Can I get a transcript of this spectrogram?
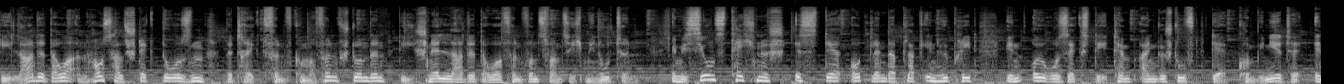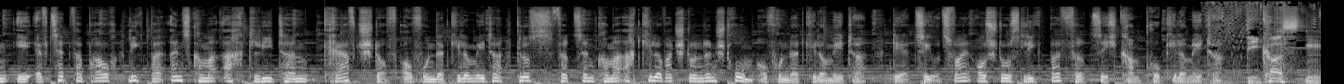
Die Ladedauer an Haushaltssteckdosen beträgt 5,5 Stunden, die Schnellladedauer 25 Minuten. Emissionstechnisch ist der Outlander Plug-in Hybrid in Euro 6D Temp eingestuft. Der kombinierte NEFZ-Verbrauch liegt bei 1,8 Litern Kraftstoff auf 100 Kilometer plus 14,8 Kilowattstunden Strom auf 100 Kilometer. Der CO2-Ausstoß liegt bei 40 Gramm pro Kilometer. Die Kosten.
